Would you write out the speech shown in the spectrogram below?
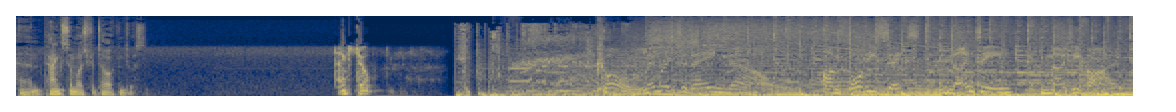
Um, thanks so much for talking to us. Thanks, Joe. Call Limerick today now on 46 19 95.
